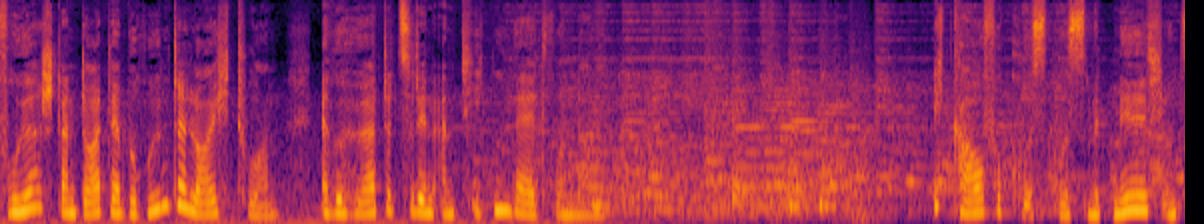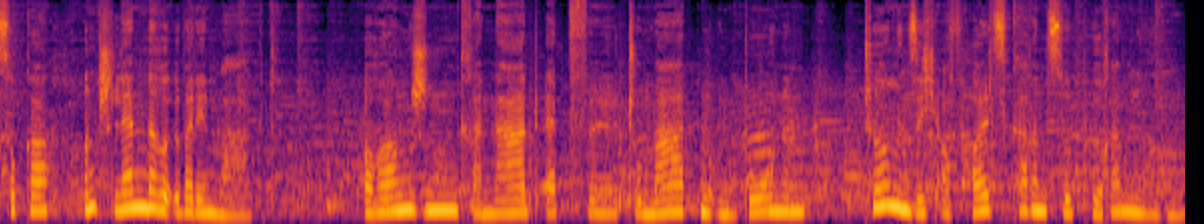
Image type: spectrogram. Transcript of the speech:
Früher stand dort der berühmte Leuchtturm. Er gehörte zu den antiken Weltwundern. Ich kaufe Couscous mit Milch und Zucker und schlendere über den Markt. Orangen, Granatäpfel, Tomaten und Bohnen, türmen sich auf Holzkarren zu Pyramiden.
